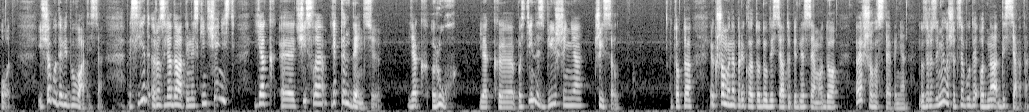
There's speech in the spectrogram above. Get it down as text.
От. І що буде відбуватися? Слід розглядати нескінченність як е, числа, як тенденцію, як рух, як е, постійне збільшення чисел. Тобто, якщо ми, наприклад, одну десяту піднесемо до першого степеня, ну зрозуміло, що це буде одна десята.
